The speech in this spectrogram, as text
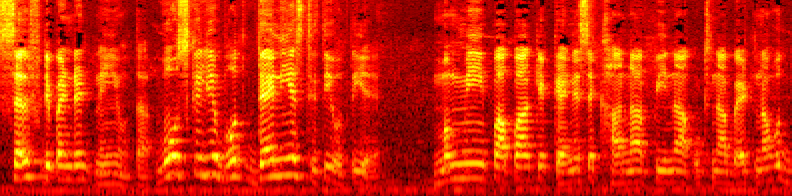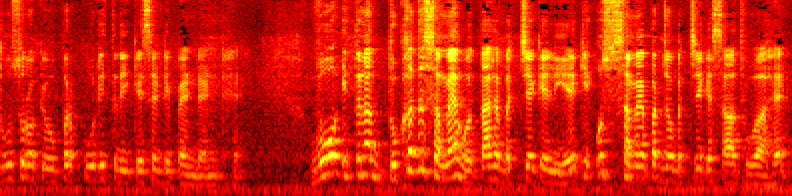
सेल्फ डिपेंडेंट नहीं होता। वो उसके लिए बहुत दयनीय स्थिति होती है। मम्मी, पापा के कहने से खाना, पीना, उठना, बैठना, वो दूसरों के ऊपर पूरी तरीके से डिपेंडेंट है। वो इतना दुखद समय होता है बच्चे के लिए कि उस समय पर जो बच्चे के साथ हुआ है,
